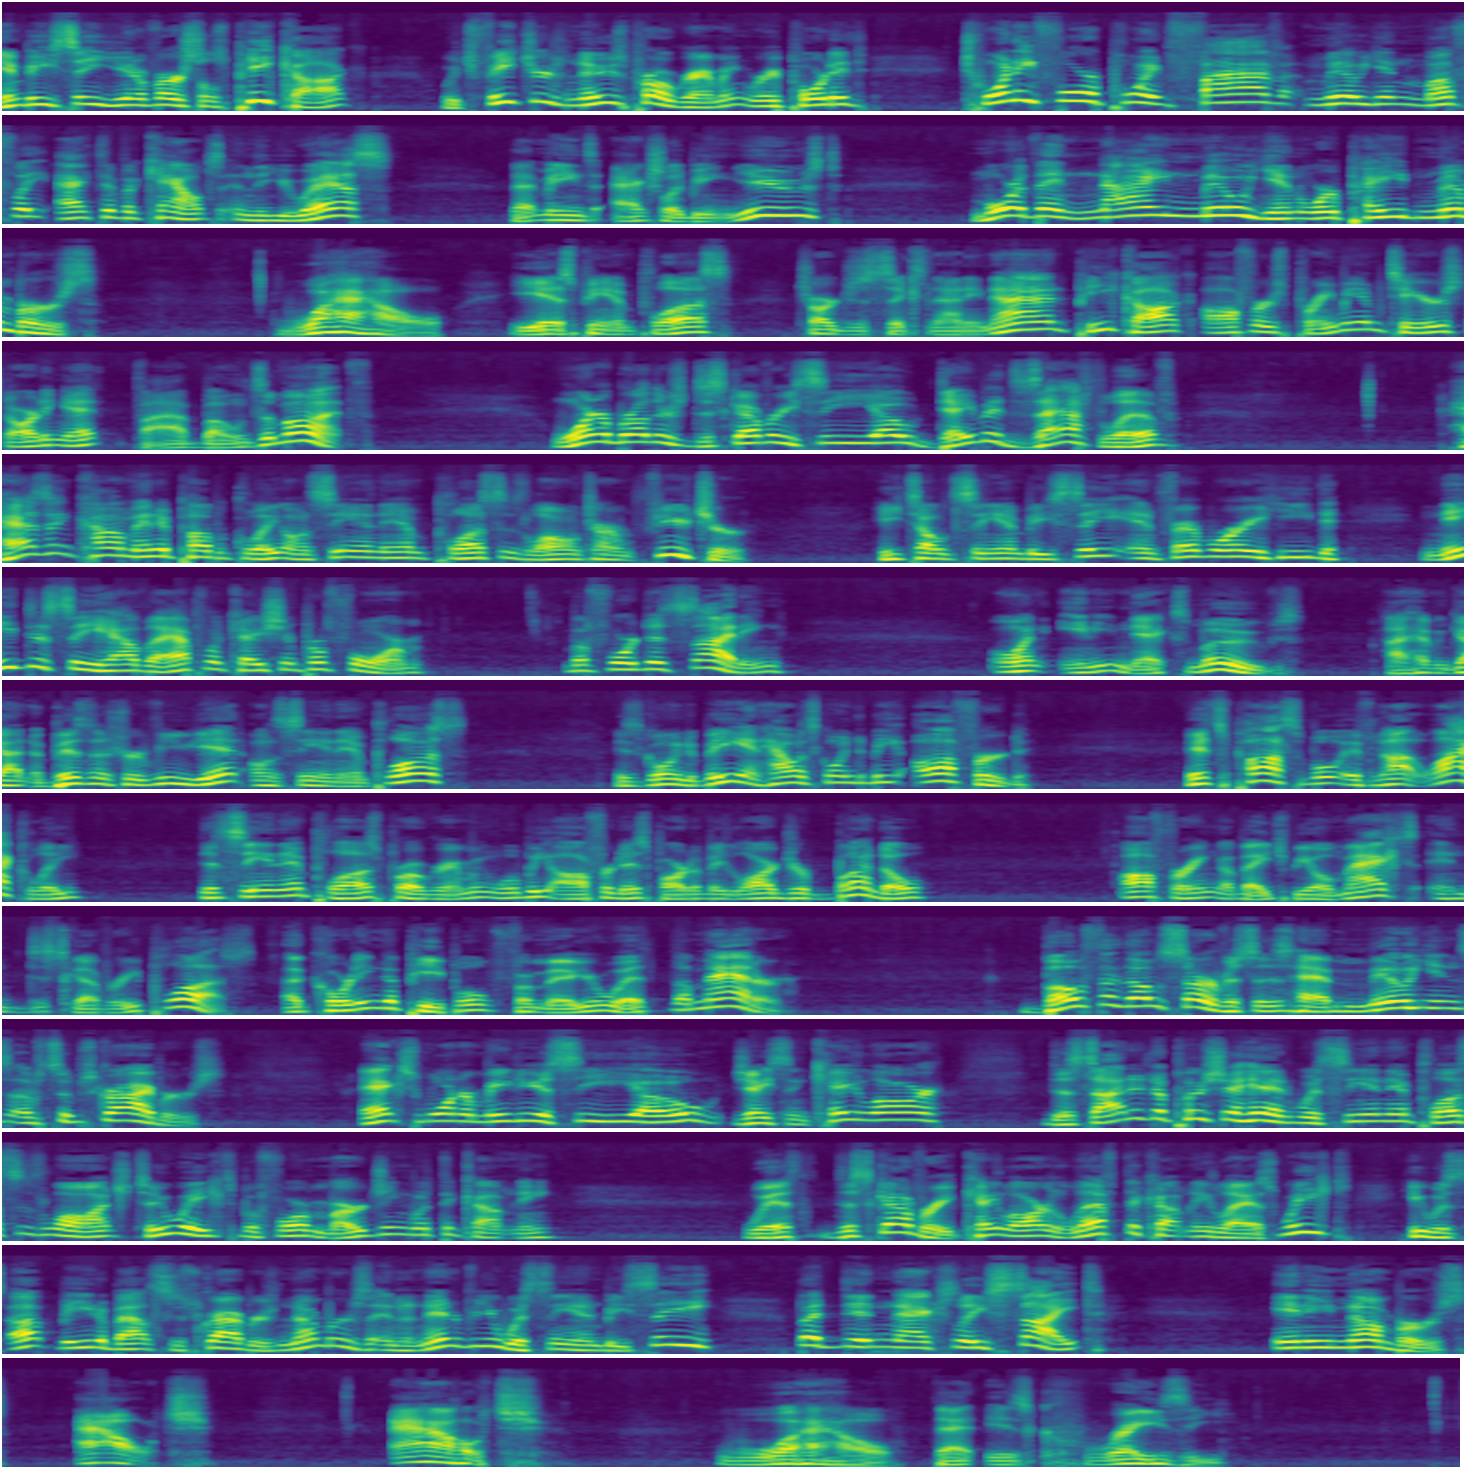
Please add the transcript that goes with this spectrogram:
NBC Universal's Peacock, which features news programming, reported 24.5 million monthly active accounts in the U.S. That means actually being used. More than 9 million were paid members. Wow. ESPN Plus charges $6.99. Peacock offers premium tiers starting at 5 bones a month. Warner Brothers Discovery CEO David Zaslav hasn't commented publicly on CNN Plus's long-term future. He told CNBC in February he'd need to see how the application perform before deciding on any next moves. I haven't gotten a business review yet on CNN Plus is going to be and how it's going to be offered. It's possible, if not likely, that CNN Plus programming will be offered as part of a larger bundle offering of HBO Max and Discovery Plus, according to people familiar with the matter. Both of those services have millions of subscribers. Ex Warner Media CEO Jason Kilar decided to push ahead with CNN Plus's launch two weeks before merging with the company with Discovery. Kilar left the company last week. He was upbeat about subscribers' numbers in an interview with CNBC, but didn't actually cite any numbers. Ouch. Ouch. Wow. That is crazy.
